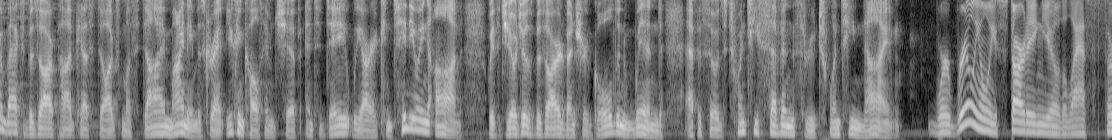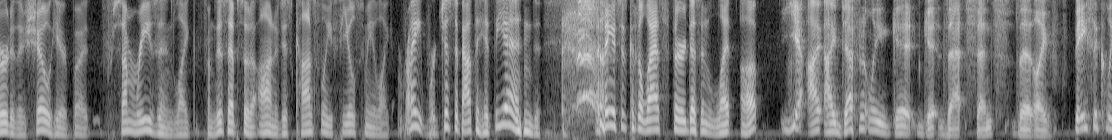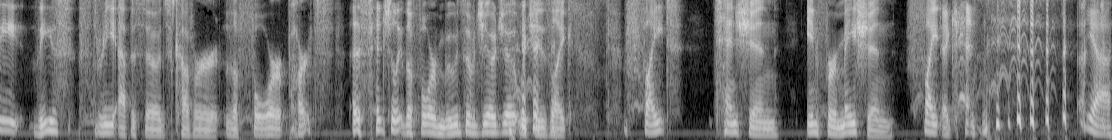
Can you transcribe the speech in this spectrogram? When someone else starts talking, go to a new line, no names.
welcome back to Bizarre Podcast Dogs Must Die. My name is Grant. You can call him Chip. And today we are continuing on with JoJo's Bizarre Adventure Golden Wind, episodes 27 through 29.
We're really only starting, you know, the last third of the show here, but for some reason, like from this episode on, it just constantly feels to me like, right, we're just about to hit the end. I think it's just because the last third doesn't let up.
Yeah, I, I definitely get get that sense that like basically these three episodes cover the four parts, essentially the four moods of JoJo, which is like fight, tension, information, fight again.
Yeah.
